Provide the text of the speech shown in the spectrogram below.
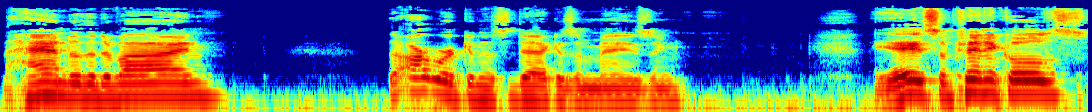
the Hand of the Divine. The artwork in this deck is amazing. The Ace of Pentacles,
